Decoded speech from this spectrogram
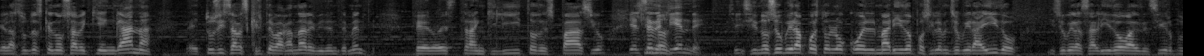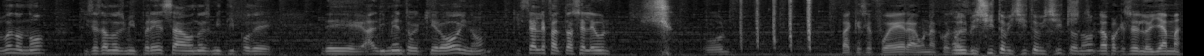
Y el asunto es que no sabe quién gana. Eh, tú sí sabes que él te va a ganar, evidentemente. Pero es tranquilito, despacio. Y él Si se no- defiende. Sí, si no se hubiera puesto loco el marido, posiblemente se hubiera ido y se hubiera salido al decir, pues bueno, no, quizás esta no es mi presa o no es mi tipo de, de alimento que quiero hoy, ¿no? Quizá le faltó hacerle un... un para que se fuera, una cosa O el así. bichito, bichito, bichito, ¿no? No, porque eso lo llama.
